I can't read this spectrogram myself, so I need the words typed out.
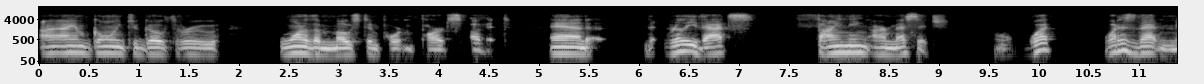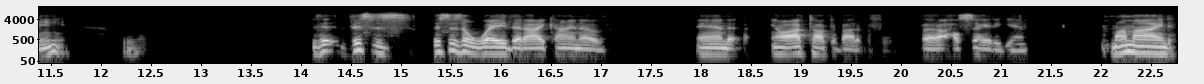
I am going to go through one of the most important parts of it. And really, that's finding our message. What, what does that mean? This is this is a way that I kind of, and you know, I've talked about it before, but I'll say it again. My mind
